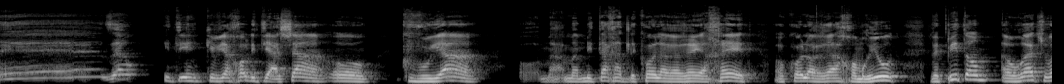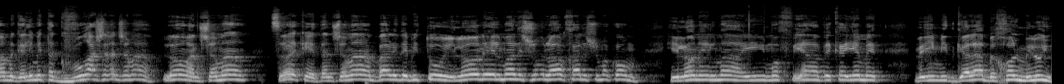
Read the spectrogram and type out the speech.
אה, זהו, היא כביכול התייאשה, או כבויה, מתחת לכל הררי החטא, או כל הררי החומריות, ופתאום הררי התשובה מגלים את הגבורה של הנשמה. לא, הנשמה צועקת, הנשמה באה לידי ביטוי, לא נעלמה לשום, לא הלכה לשום מקום. היא לא נעלמה, היא מופיעה וקיימת, והיא מתגלה בכל מילוי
